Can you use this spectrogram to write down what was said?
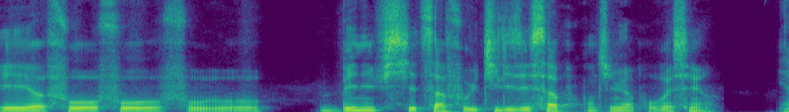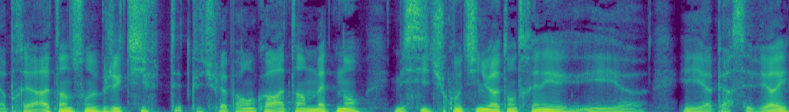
et euh, faut faut faut bénéficier de ça, faut utiliser ça pour continuer à progresser. Hein. Et après atteindre son objectif, peut-être que tu l'as pas encore atteint maintenant, mais si tu continues à t'entraîner et, euh, et à persévérer,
